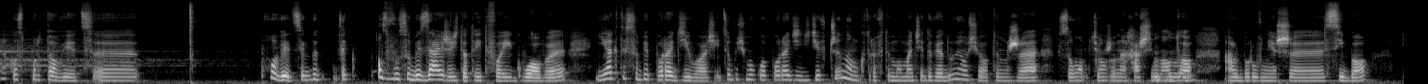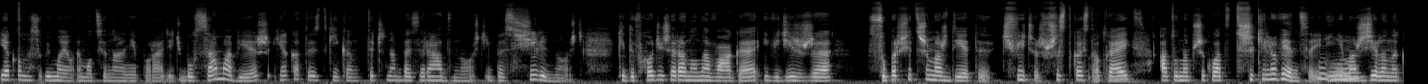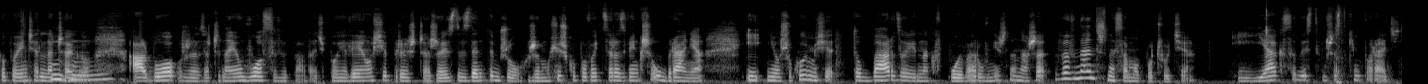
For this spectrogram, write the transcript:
Jako sportowiec, e, powiedz, jakby tak pozwól sobie zajrzeć do tej twojej głowy, jak ty sobie poradziłaś i co byś mogła poradzić dziewczynom, które w tym momencie dowiadują się o tym, że są obciążone Hashimoto Mhm. albo również e, SIBO, jak one sobie mają emocjonalnie poradzić, bo sama wiesz, jaka to jest gigantyczna bezradność i bezsilność, kiedy wchodzisz rano na wagę i widzisz, że super się trzymasz diety, ćwiczysz, wszystko jest A ok, a tu na przykład 3 kilo więcej i nie Mhm. masz zielonego pojęcia dlaczego. Mhm. Albo, że zaczynają włosy wypadać, pojawiają się pryszcze, że jest wzdęty brzuch, że musisz kupować coraz większe ubrania. I nie oszukujmy się, to bardzo jednak wpływa również na nasze wewnętrzne samopoczucie. I jak sobie z tym wszystkim poradzić?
